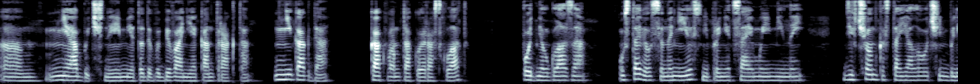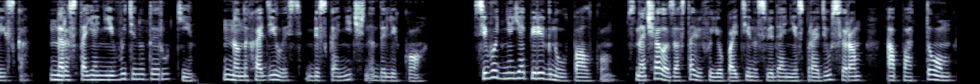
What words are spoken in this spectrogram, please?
Эм, необычные методы выбивания контракта. Никогда. Как вам такой расклад? Поднял глаза. Уставился на нее с непроницаемой миной. Девчонка стояла очень близко, на расстоянии вытянутой руки, но находилась бесконечно далеко. Сегодня я перегнул палку, сначала заставив ее пойти на свидание с продюсером, а потом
